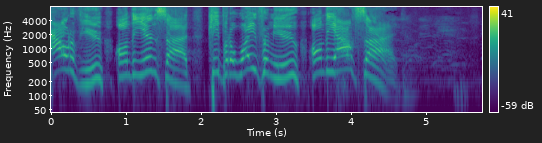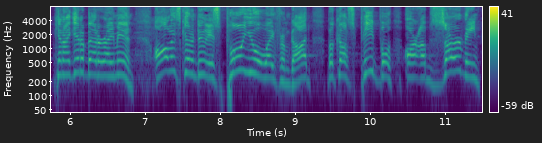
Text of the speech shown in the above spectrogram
out of you on the inside. Keep it away from you on the outside. Can I get a better amen? All it's going to do is pull you away from God because people are observing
